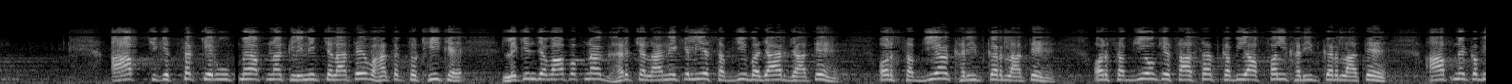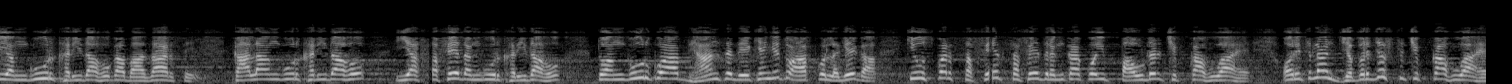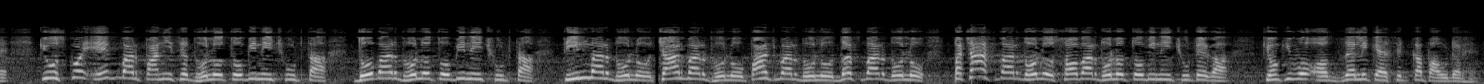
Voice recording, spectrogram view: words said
आप चिकित्सक के रूप में अपना क्लिनिक चलाते हैं, वहाँ तक तो ठीक है। लेकिन जब आप अपना घर चलाने के लिए सब्ज़ी बाज़ार जाते हैं और सब्ज़ियाँ खरीद कर लाते हैं और सब्जियों के साथ साथ कभी आप फल खरीद कर लाते हैं। आपने कभी अंगूर खरीदा होगा बाज़ार से। काला अंगूर खरीदा हो या सफ़ेद अंगूर खरीदा हो तो अंगूर को आप ध्यान से देखेंगे तो आपको लगेगा कि उस पर सफ़ेद सफ़ेद रंग का कोई पाउडर चिपका हुआ है और इतना ज़बरदस्त चिपका हुआ है कि उसको एक बार पानी से धो लो तो भी नहीं छूटता, दो बार धो लो तो भी नहीं छूटता, तीन बार धो लो, चार बार धो लो, पाँच बार धो लो, दस बार धो लो, पचास बार धो लो, सौ बार धो लो तो भी नहीं छूटेगा, क्योंकि वो ऑक्जेलिक एसिड का पाउडर है।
